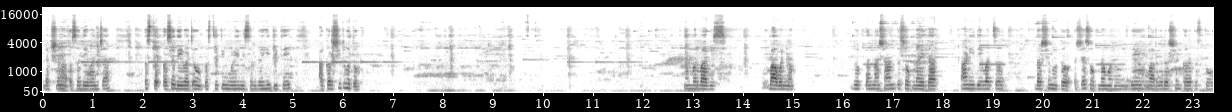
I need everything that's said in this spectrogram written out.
लक्षण असं देवांच्या असतं असं देवाच्या उपस्थितीमुळे निसर्गही तिथे आकर्षित होतो. नंबर बावीस. बावन्न. झोपताना शांत स्वप्न येतात आणि देवाचं दर्शन होतं अशा स्वप्नामधून देव मार्गदर्शन करत असतो.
